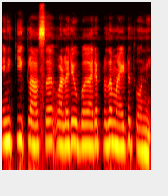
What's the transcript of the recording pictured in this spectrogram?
എനിക്ക് ഈ ക്ലാസ് വളരെ ഉപകാരപ്രദമായിട്ട് തോന്നി.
